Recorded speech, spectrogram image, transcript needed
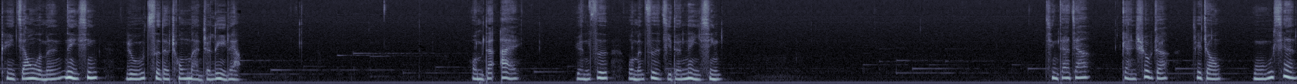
可以将我们内心如此的充满着力量。我们的爱源自我们自己的内心，请大家感受着这种无限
